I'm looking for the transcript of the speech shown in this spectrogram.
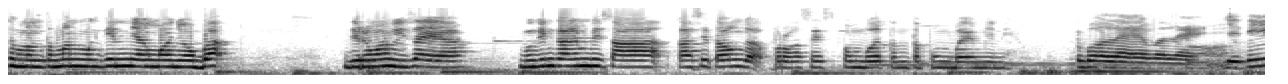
Teman-teman mungkin yang mau nyoba di rumah bisa ya. Mungkin kalian bisa kasih tahu nggak proses pembuatan tepung bayamnya nih? Boleh, boleh. Oh. Jadi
